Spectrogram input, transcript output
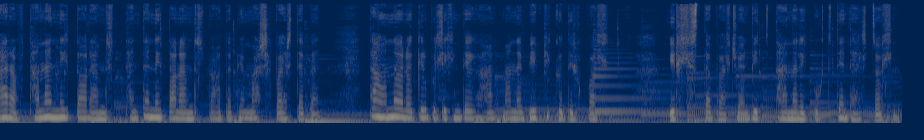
Харав танаа нэг доор амьд тантай нэг доор амьдарч байгаадаа би маш их баяртай байна. Та өнөө өрөө гэр бүлийнхэнтэйгээ хамт манай бибикод ирэх бол ирэх ёстой болж байна. Бид та нарыг бүгдтэй танилцуулна.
